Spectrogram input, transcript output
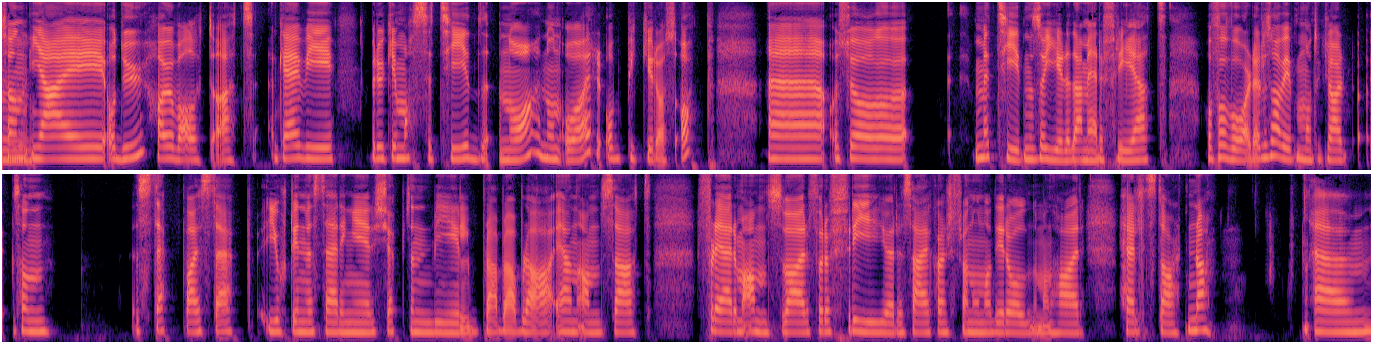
Sånn, jeg og du har jo valgt at ok, vi bruker masse tid nå, noen år, og bygger oss opp. Eh, og så med tiden så gir det deg mer frihet. Og for vår del så har vi på en måte klart sånn step by step gjort investeringer, kjøpt en bil, bla, bla, bla, en ansatt, flere med ansvar for å frigjøre seg kanskje fra noen av de rollene man har helt i starten, da. Um,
